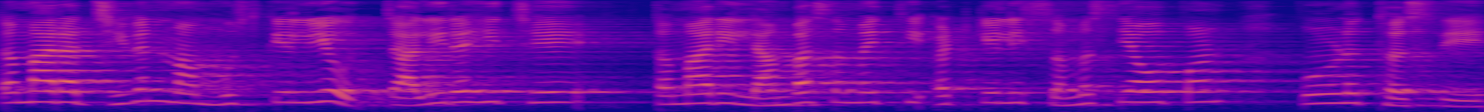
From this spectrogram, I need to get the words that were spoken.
તમારા જીવનમાં મુશ્કેલીઓ ચાલી રહી છે, તમારી લાંબા સમયથી અટકેલી સમસ્યાઓ પણ પૂર્ણ થશે.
